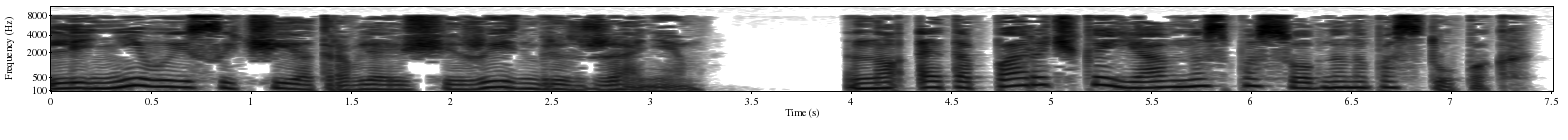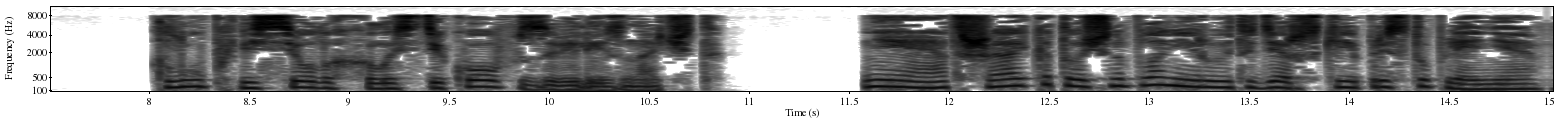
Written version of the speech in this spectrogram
Ленивые сычи, отравляющие жизнь брюзжанием. Но эта парочка явно способна на поступок. Клуб веселых холостяков завели, значит. Нет, шайка точно планирует дерзкие преступления.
